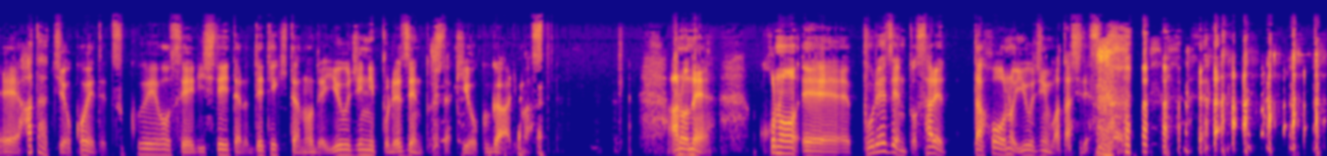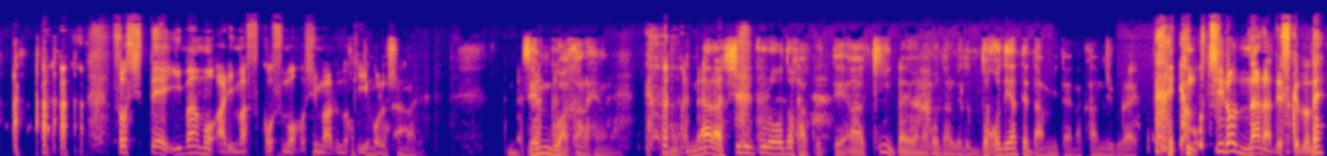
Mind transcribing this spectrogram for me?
えー二十歳を超えて机を整理していたら出てきたので、友人にプレゼントした記憶があります。あのね、この、えープレゼントされた方の友人、私です。そして、今もあります、コスモ星丸のキーホルダー。全部わからへんわ。ならシルクロード博って、あ、聞いたようなことあるけど、どこでやってたみたいな感じぐらい。いや、もちろん奈良ですけどね。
